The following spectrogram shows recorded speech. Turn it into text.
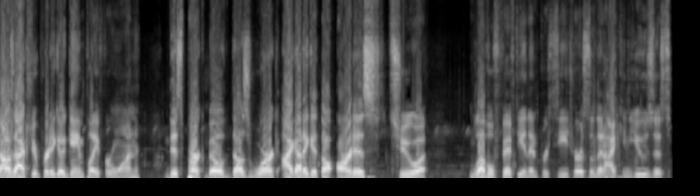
that was actually a pretty good gameplay for one. This perk build does work. I gotta get the artist to... Uh, level 50 and then prestige her so then I can use this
